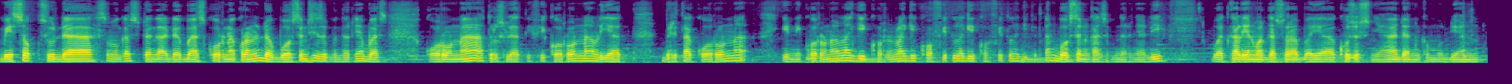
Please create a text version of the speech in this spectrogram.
besok sudah semoga sudah nggak ada bahas corona. Corona udah bosen sih sebenarnya bahas corona terus lihat TV corona lihat berita corona ini corona lagi corona lagi covid lagi covid lagi. Itu kan bosen kan sebenarnya. Di buat kalian warga Surabaya khususnya dan kemudian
